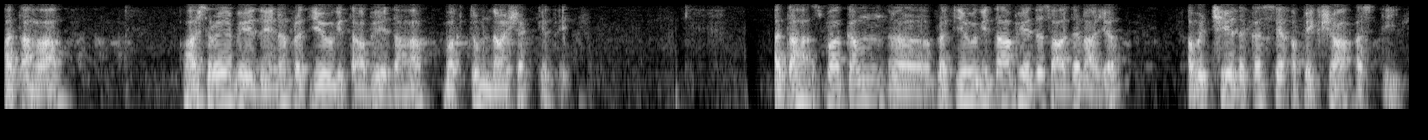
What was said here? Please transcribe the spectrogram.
अतः आश्रयभेदेन प्रतियोगिताभेदः वक्तुं न शक्यते। अतः अस्माकं प्रतियोगिताभेदसाधनाय अवच्छेदकस्य अपेक्षा अस्ति।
